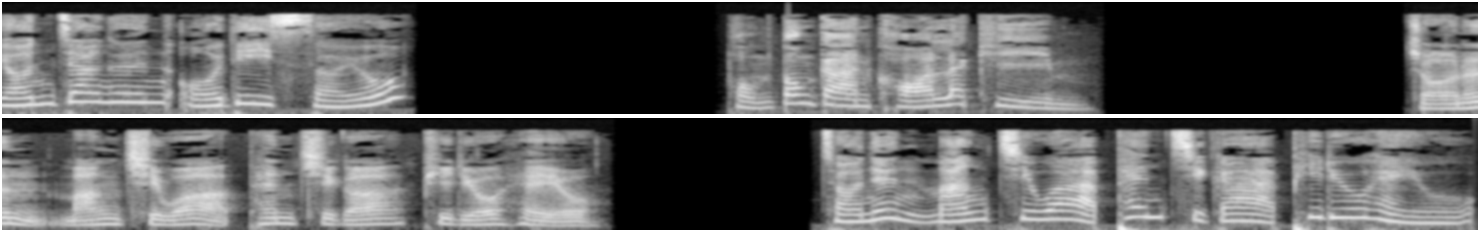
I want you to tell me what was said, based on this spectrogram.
연장은 어디 있어요? ผมต้องการค้อนและครีม 저는 망치와 펜치가 필요해요. 저는 망치와 펜치가 필요해요.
